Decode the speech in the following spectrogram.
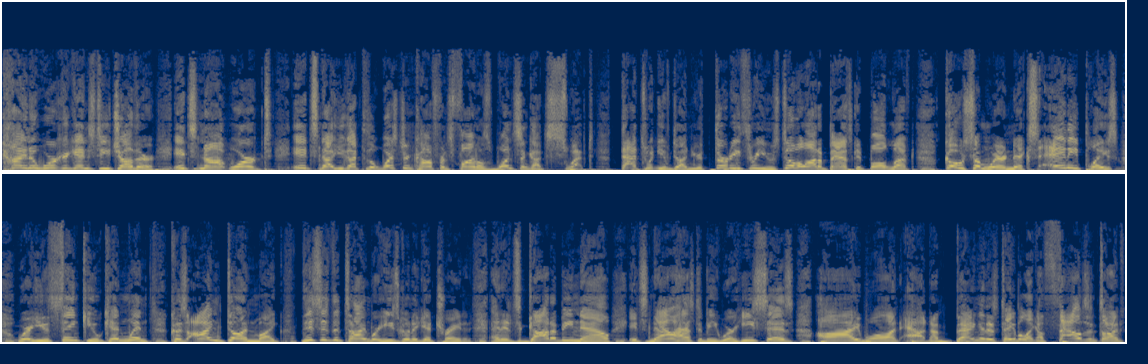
kind of work against each other. It's not worked. It's not. You got to the Western Conference Finals once and got swept. That's what you've done. You're 33. You still have a lot of basketball left. Go somewhere, Knicks. Any place where you think you can win. Because I'm done, Mike. This is the time where he's going to get traded. And it's got to be now. It's now has to be where he says, I want out. And I'm banging this table like a thousand times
